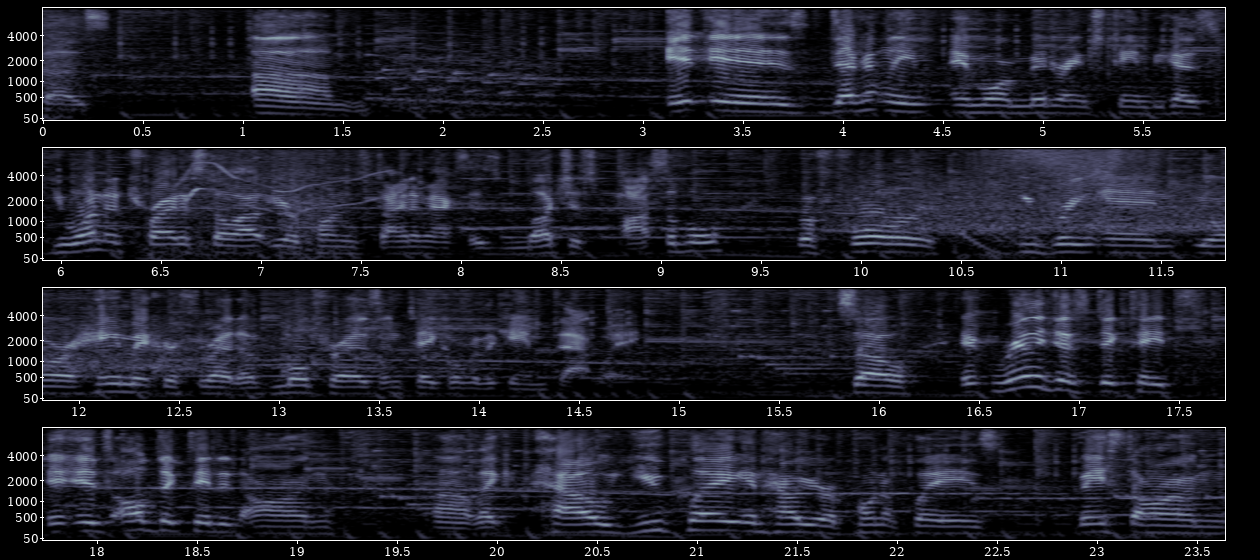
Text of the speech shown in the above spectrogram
does, um, it is definitely a more mid-range team because you want to try to stall out your opponent's Dynamax as much as possible before you bring in your Haymaker threat of Moltres and take over the game that way. So it really just dictates. it's all dictated on uh, like how you play and how your opponent plays based on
